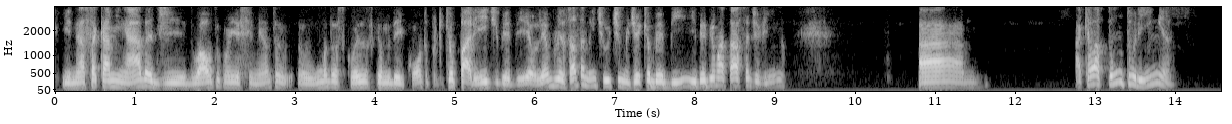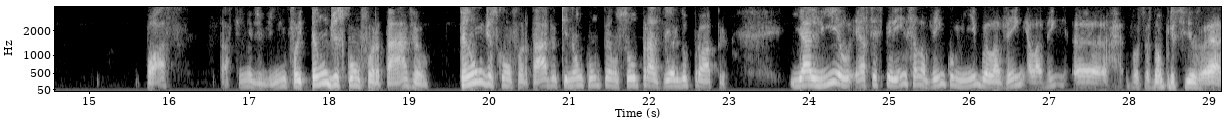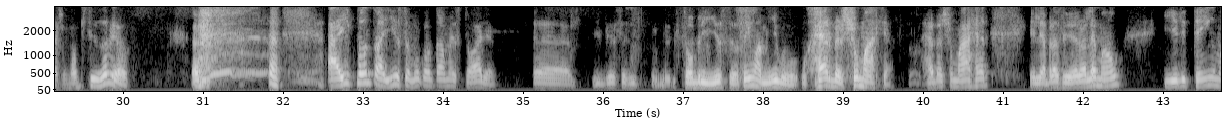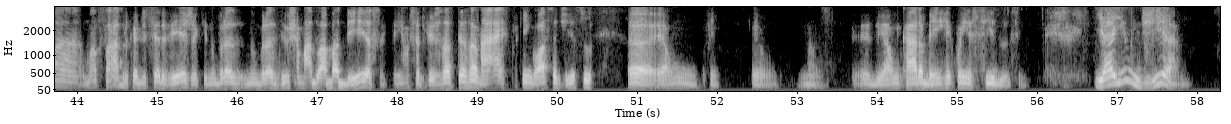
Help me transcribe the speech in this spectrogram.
e nessa caminhada de, do autoconhecimento, uma das coisas que eu me dei conta, porque que eu parei de beber, eu lembro exatamente o último dia que eu bebi, e bebi uma taça de vinho. A, aquela tonturinha pós tacinha de vinho, foi tão desconfortável, tão desconfortável que não compensou o prazer do próprio. E ali eu, essa experiência ela vem comigo, ela vem, ela vem. Uh, vocês não precisam, é, não precisa mesmo. Aí quanto a isso, eu vou contar uma história uh, e ver se gente, sobre isso. Eu tenho um amigo, o Herbert Schumacher. Herbert Schumacher, ele é brasileiro alemão e ele tem uma, uma fábrica de cerveja aqui no, no Brasil chamado Abadesa, que tem cervejas artesanais. Para quem gosta disso, é, é um, enfim, eu, não, ele é um cara bem reconhecido, assim. E aí um dia,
